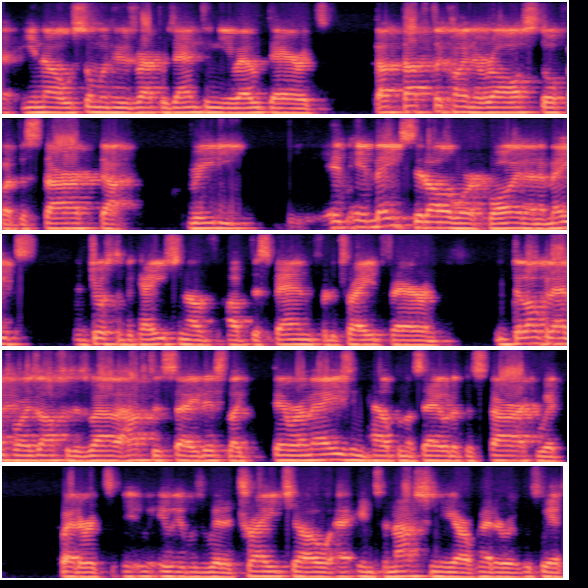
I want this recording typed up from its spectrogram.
uh, you know someone who's representing you out there. It's that that's the kind of raw stuff at the start that really it, it makes it all worthwhile, and it makes the justification of of the spend for the trade fair and the local enterprise office as well. I have to say this, like they were amazing helping us out at the start with whether it's it, it was with a trade show uh, internationally or whether it was with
